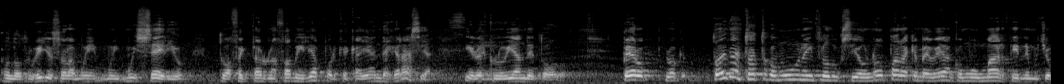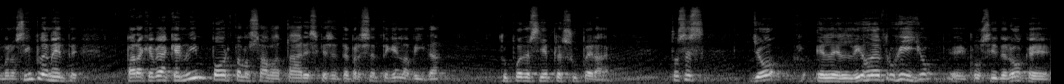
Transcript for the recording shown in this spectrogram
cuando Trujillo eso era muy, muy, muy serio, tú afectar a una familia porque caía en desgracia y lo excluían de todo. Pero lo que, todo esto como una introducción, no para que me vean como un mártir, ni mucho menos, simplemente para que vean que no importa los avatares que se te presenten en la vida, tú puedes siempre superar. Entonces, yo, el, hijo de Trujillo, eh, consideró que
